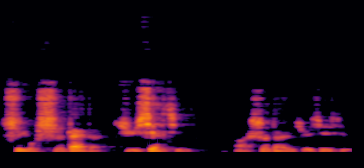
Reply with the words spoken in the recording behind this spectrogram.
是有时代的局限性的，啊，时代的局限性。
